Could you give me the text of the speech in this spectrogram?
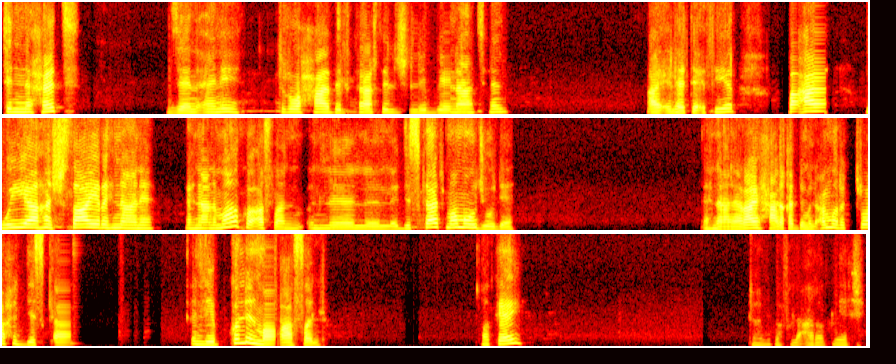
تنحت. زين عيني تروح هذا ال cartilage اللي بيناتهن. هاي إلها تأثير. بعد وياها إيش صاير هنا هنا ماكو أصلا ال- ال- ال disc ات ما موجودة. هنا أنا رايحة على تقدم العمر تروح الديسكات اللي بكل المفاصل. أوكي؟ جايبها في العرب ليش؟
